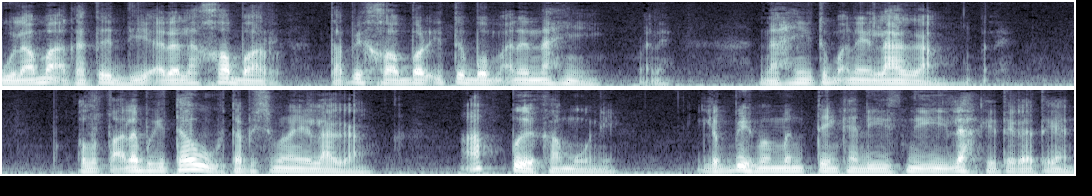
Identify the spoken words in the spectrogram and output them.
Ulama kata dia adalah khabar tapi khabar itu bermakna nahi. Makna nahi itu makna larang. Allah Taala beritahu tapi sebenarnya larang. Apa kamu ni? Lebih mementingkan diri sendirilah kita katakan.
